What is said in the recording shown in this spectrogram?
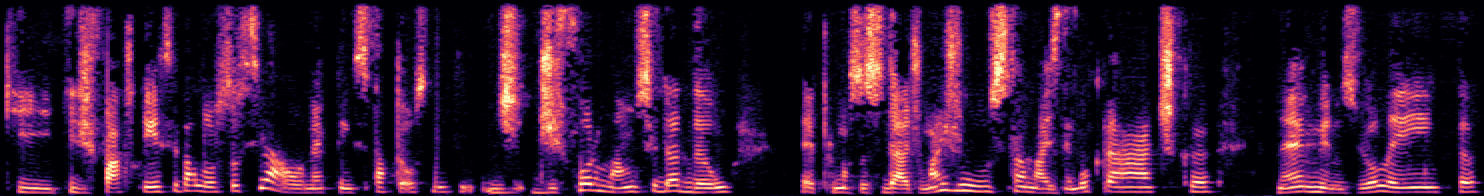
que, que de fato tem esse valor social, né? tem esse papel de, de formar um cidadão é, para uma sociedade mais justa, mais democrática, né? menos violenta,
